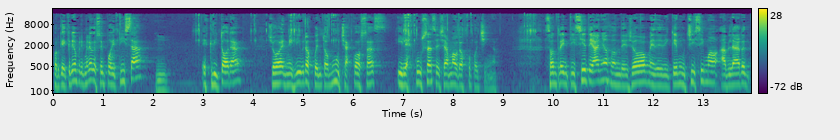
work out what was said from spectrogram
porque creo primero que soy poetisa. Mm escritora. Yo en mis libros cuento muchas cosas y la excusa se llama horóscopo chino. Son 37 años donde yo me dediqué muchísimo a hablar,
